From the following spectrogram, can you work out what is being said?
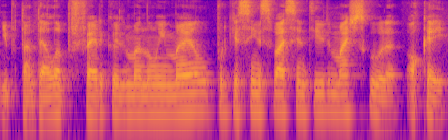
E, portanto, ela prefere que eu lhe mande um e-mail porque assim se vai sentir mais segura. Ok,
